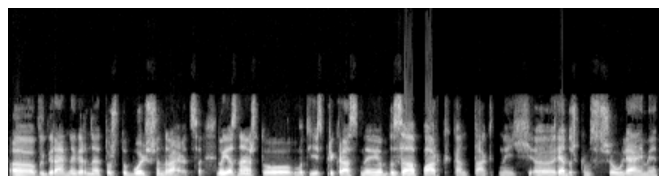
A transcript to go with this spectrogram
А, выбираем, наверное, то, что больше нравится. Но я знаю, что вот есть прекрасный зоопарк контактный э, рядышком с Шауляями,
